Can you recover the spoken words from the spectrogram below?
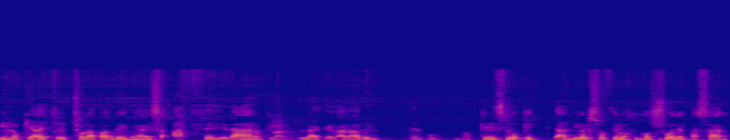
y lo que ha hecho, la pandemia es acelerar la llegada del, boom, ¿no? que es lo que a nivel sociológico suele pasar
